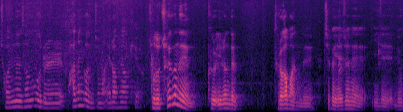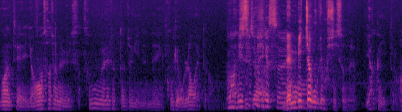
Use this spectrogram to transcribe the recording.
줬는 선물을 파는 건 좀 아니라고 생각해요. 저도 최근에 그 이런 데를 들어가 봤는데 제가 예전에 이제 누구한테 영어 사전을 사- 선물해줬던 적이 있는데 거기에 올라와 있더라고. 많이 진짜 슬프시겠어요. 냄비 자국이 혹시 있었나요? 약간 있더라고.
